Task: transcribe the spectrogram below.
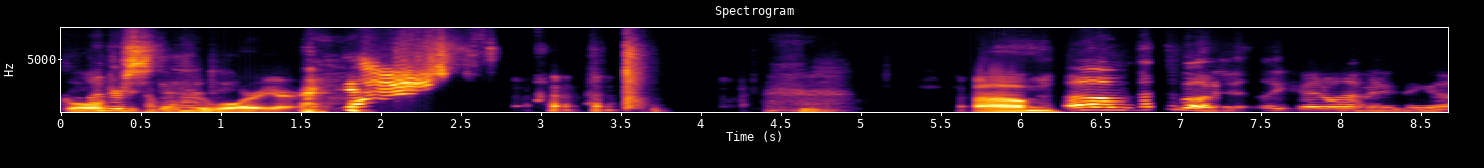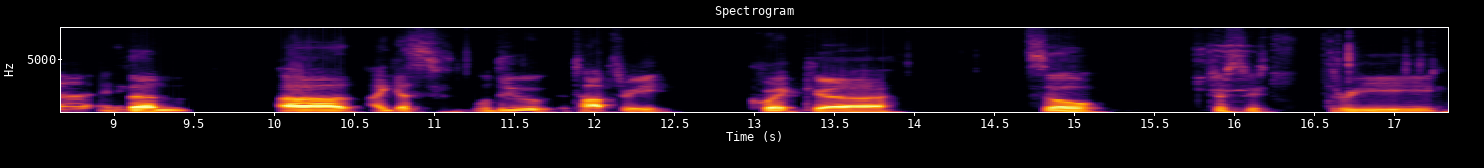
goal to become a true warrior. Yes! um. Um, that's about it. Like, I don't have anything. Uh, anything. Then, uh, I guess we'll do top three quick. Uh, so, just your three,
